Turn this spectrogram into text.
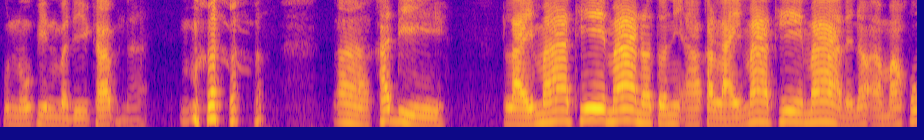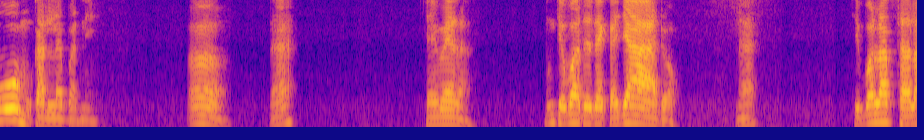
คุณหนูพินสวัสดีครับนะอ่าคดี ไหลมาที่มาเนาะตัวนี้เอาก็ไหลมาที่มาเลยเนาะเอามาโฮมกันแล้วบัดนี้ เออ นะใช่ไหมล่ะ มึงจะว่าได้ได้กับญาดอก นะจะบ่รับสาร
